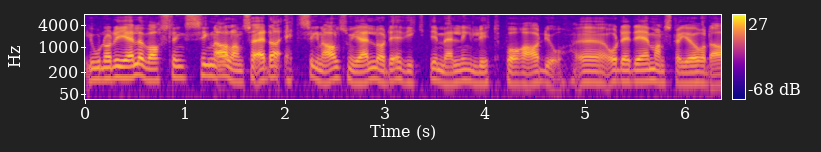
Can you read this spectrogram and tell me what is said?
Jo, Når det gjelder varslingssignalene, så er det ett signal som gjelder. og Det er viktig melding lytt på radio. Og Det er det man skal gjøre da,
